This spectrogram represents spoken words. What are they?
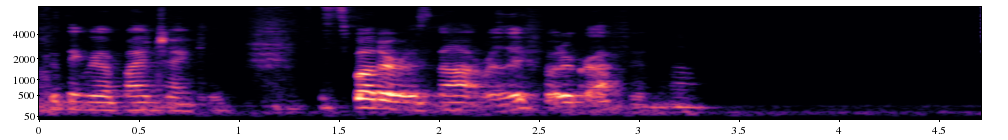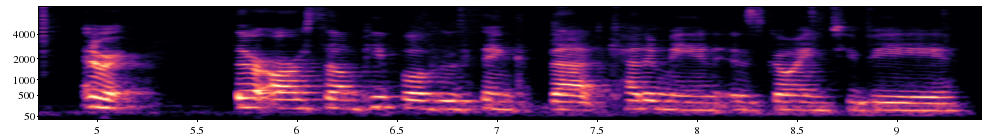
Good thing we have my janky. The sweater is not really photographing well. Anyway, there are some people who think that ketamine is going to be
